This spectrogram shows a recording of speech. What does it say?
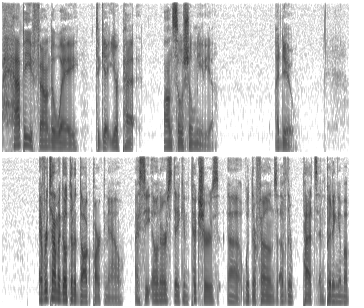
happy you found a way to get your pet on social media. I do. Every time I go to the dog park now, I see owners taking pictures uh, with their phones of their pets and putting them up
